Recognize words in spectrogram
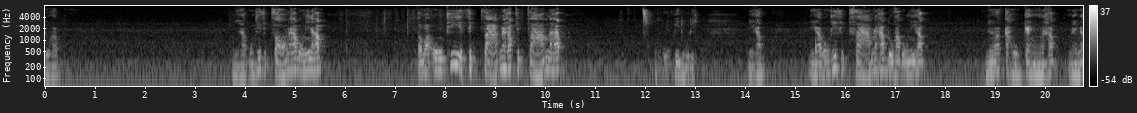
ดูครับ นี่ครับ องค์ที่สิบสองนะครับ องค์นี้นะครับ ต่อมาองค์ที่สิบสามนะครับสิบสามนะครับโอ้โหพี่ดูดินี่ครับ นี่ครับ องค์ที่สิบสามนะครับ ดูครับองค์นี้ครับ เนื้อเก่าแก่งนะครับเห็นไหม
